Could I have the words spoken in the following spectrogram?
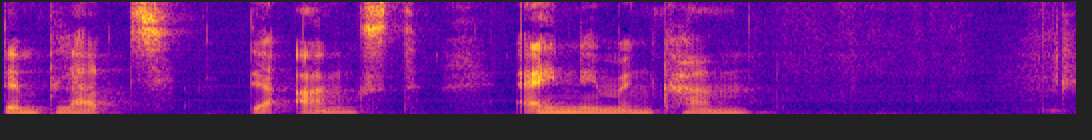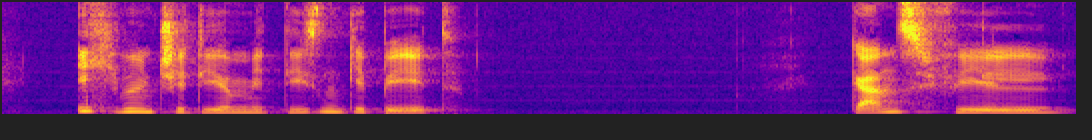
den Platz der Angst einnehmen kann. Ich wünsche dir mit diesem Gebet ganz viel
